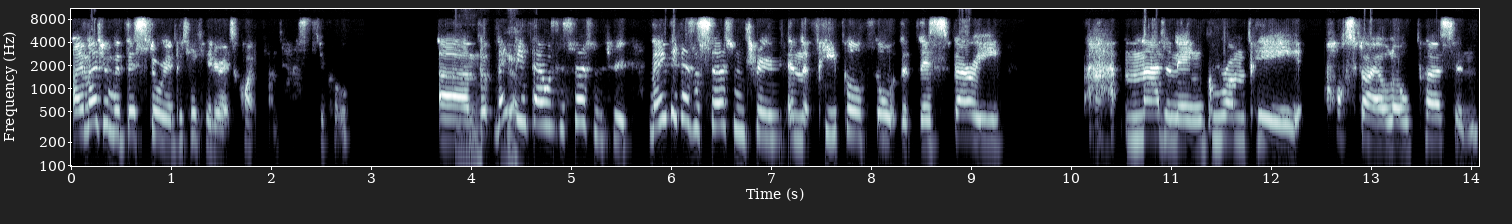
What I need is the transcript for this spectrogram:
I imagine with this story in particular, it's quite fantastical. Um, mm, but maybe yeah. there was a certain truth. Maybe there's a certain truth in that people thought that this very maddening, grumpy, hostile old person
